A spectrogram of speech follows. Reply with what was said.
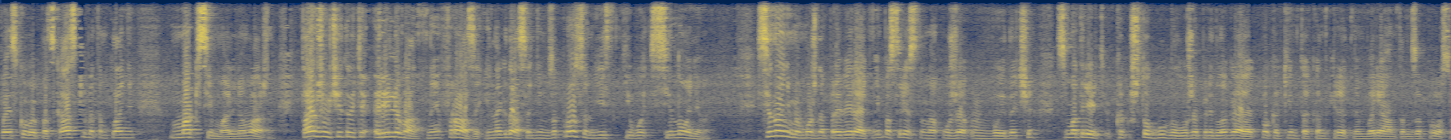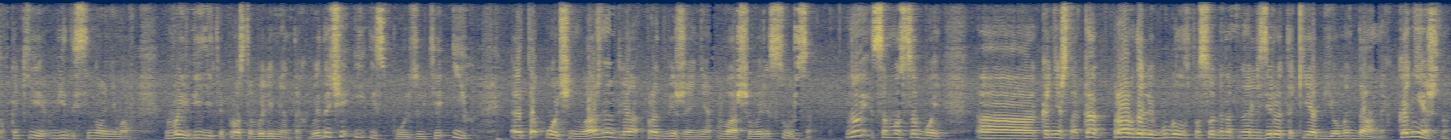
поисковые подсказки в этом плане максимально важны. Также учитывайте релевантные фразы. Иногда с одним запросом есть его синонимы. Синонимы можно проверять непосредственно уже в выдаче, смотреть, как, что Google уже предлагает по каким-то конкретным вариантам запросов, какие виды синонимов вы видите просто в элементах выдачи и используйте их. Это очень важно для продвижения вашего ресурса. Ну и само собой, а, конечно, как правда ли Google способен анализировать такие объемы данных? Конечно,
